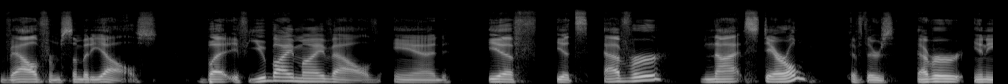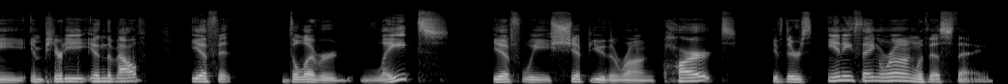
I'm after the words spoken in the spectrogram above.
valve from somebody else. But if you buy my valve and if it's ever not sterile, if there's ever any impurity in the valve, if it delivered late, if we ship you the wrong part, if there's anything wrong with this thing,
